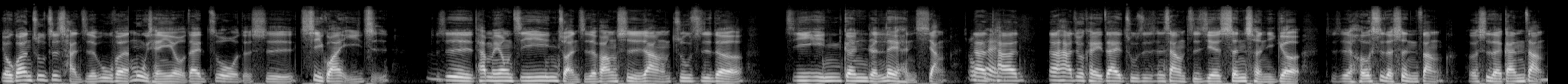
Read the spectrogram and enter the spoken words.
有关猪只产值的部分，目前也有在做的是器官移植，就是他们用基因转植的方式，让猪只的基因跟人类很像，那它那它就可以在猪只身上直接生成一个就是合适的肾脏、合适的肝脏，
